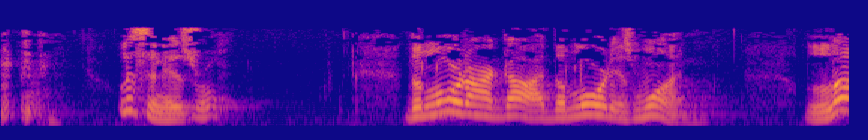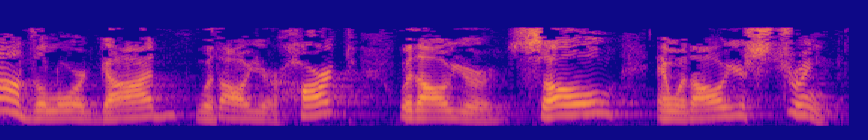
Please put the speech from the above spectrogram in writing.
Listen, Israel. The Lord our God, the Lord is one. Love the Lord God with all your heart, with all your soul, and with all your strength.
